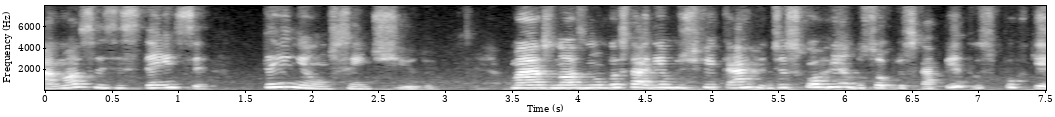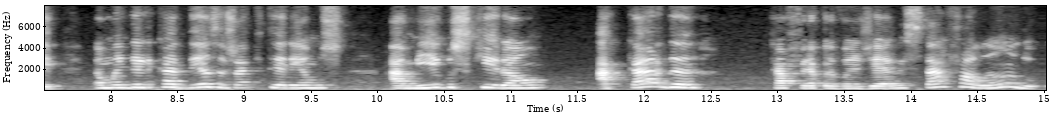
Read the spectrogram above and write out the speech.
a nossa existência tenha um sentido mas nós não gostaríamos de ficar discorrendo sobre os capítulos, porque é uma indelicadeza, já que teremos amigos que irão, a cada café com o Evangelho, estar falando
